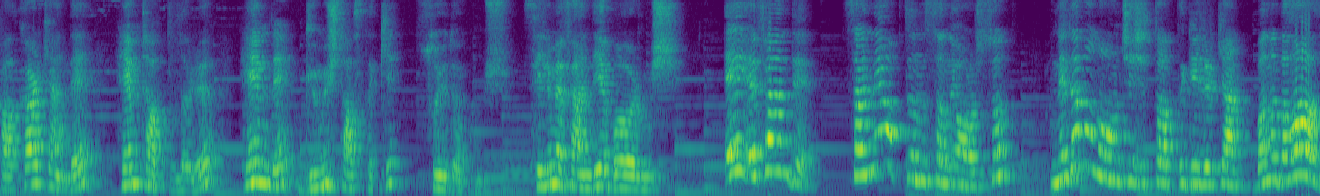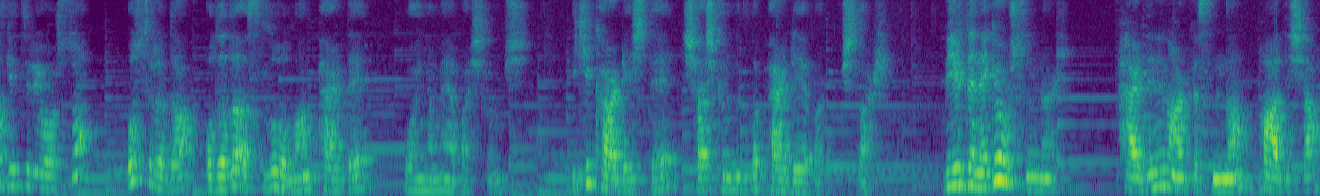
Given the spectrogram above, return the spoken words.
Kalkarken de hem tatlıları hem de gümüş tastaki suyu dökmüş. Selim Efendi'ye bağırmış. Ey efendi! Sen ne yaptığını sanıyorsun? Neden ona 10 çeşit tatlı gelirken bana daha az getiriyorsun? O sırada odada asılı olan perde oynamaya başlamış. İki kardeş de şaşkınlıkla perdeye bakmışlar. Bir de ne görsünler? Perdenin arkasından padişah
